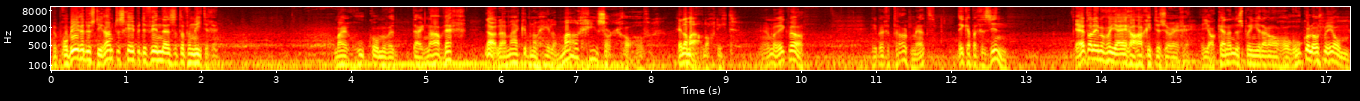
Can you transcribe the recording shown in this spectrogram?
We proberen dus die ruimteschepen te vinden en ze te vernietigen. Maar hoe komen we daarna weg? Nou, daar maak ik me nog helemaal geen zorgen over. Helemaal nog niet. Ja, maar ik wel. Ik ben getrouwd, Matt. Ik heb een gezin. Jij hebt alleen maar voor je eigen hachie te zorgen. En jouw kennende spring je daar nogal roekeloos mee om.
